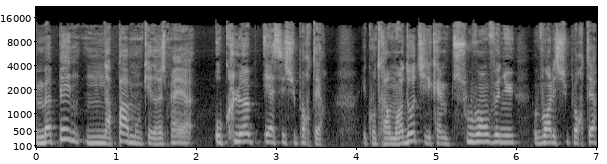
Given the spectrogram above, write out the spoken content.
Mbappé n'a pas manqué de respect au club et à ses supporters. Et contrairement à d'autres, il est quand même souvent venu voir les supporters,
